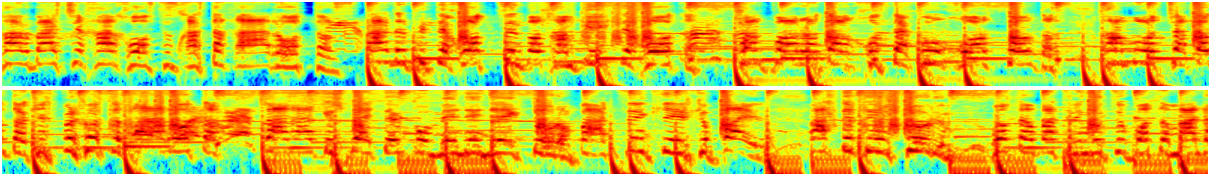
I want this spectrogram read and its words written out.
хар бачи хар хувцас гартаа гар утас та нар битэ хуудсан бол хамгийнтэй хуудас чанд бороод орох үлдэ хүн хурцондос хамуу чаданда хэлбэрхөөс гаруудас гараа гэж байдаггүй миний нэг дүрм бацэн хэрэг баяр. Алтар дээр дүрм улаан батрын үзэг болон манай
